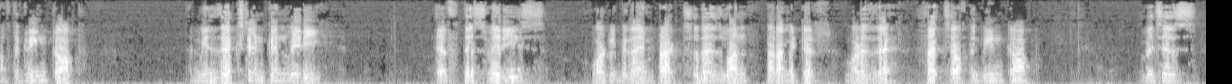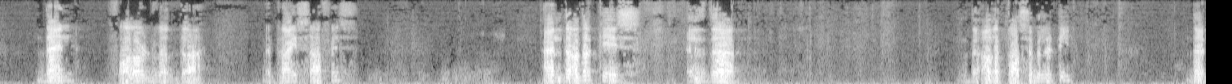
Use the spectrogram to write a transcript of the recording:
of the green crop, that means the extent can vary. If this varies, what will be the impact? So, there is one parameter, what is the fetch of the green crop, which is then followed with the, the dry surface. And the other case is the, the other possibility that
